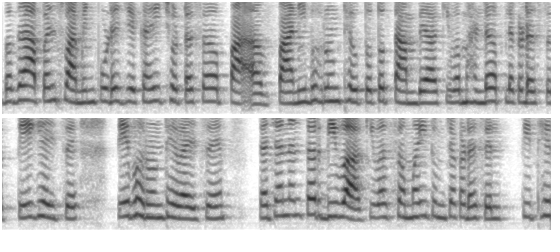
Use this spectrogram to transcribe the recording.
बघा आपण स्वामींपुढे जे काही छोटंसं पा पाणी भरून ठेवतो तो तांब्या किंवा भांडं आपल्याकडे असतं ते घ्यायचं आहे ते भरून ठेवायचं. आहे त्याच्यानंतर दिवा किंवा समई तुमच्याकडे असेल तिथे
